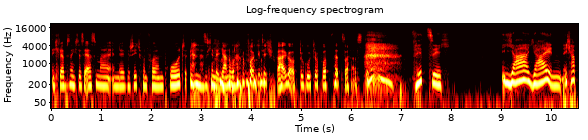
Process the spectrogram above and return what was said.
Ich glaube, es ist nicht das erste Mal in der Geschichte von Feuer und Brot, dass ich in der Januarfolge dich frage, ob du gute Vorsätze hast. Witzig. Ja, jein. Ich habe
